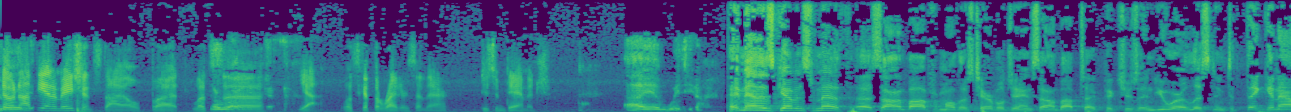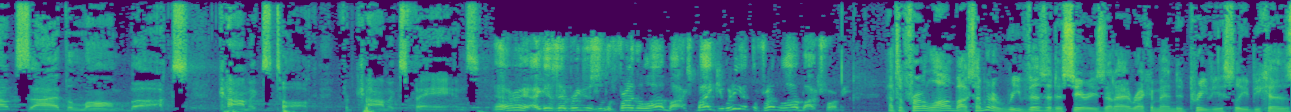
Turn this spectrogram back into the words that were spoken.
No, not the animation style, but let's uh, yeah, let's get the writers in there, do some damage. I am with you. Hey man, this is Kevin Smith, uh, Silent Bob from all those terrible Jay and Silent Bob type pictures, and you are listening to Thinking Outside the Long Box, comics talk for comics fans. All right, I guess that brings us to the front of the law box. Mikey, what do you got the front of the law box for me? At the front of the long box, I'm going to revisit a series that I recommended previously because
